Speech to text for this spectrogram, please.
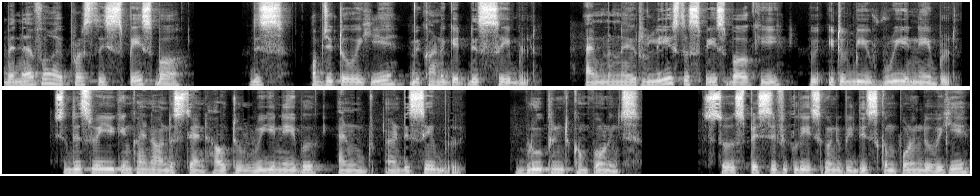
whenever I press the spacebar this object over here we kind of get disabled. And when I release the spacebar key it will be re-enabled. So this way you can kind of understand how to re-enable and uh, disable blueprint components. So specifically it's going to be this component over here.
